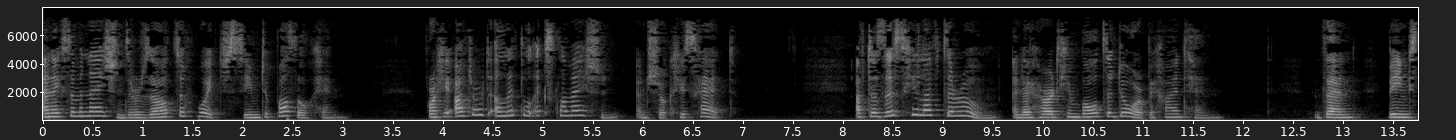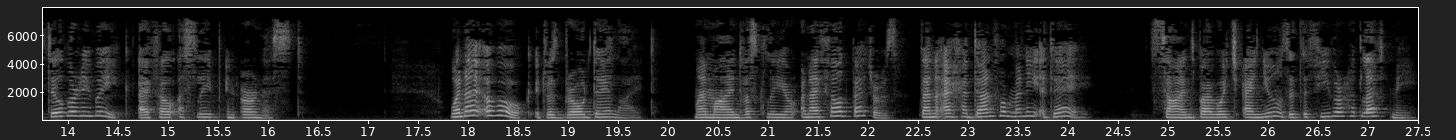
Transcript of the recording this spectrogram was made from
an examination the results of which seemed to puzzle him, for he uttered a little exclamation and shook his head. After this he left the room, and I heard him bolt the door behind him. Then, being still very weak, I fell asleep in earnest. When I awoke it was broad daylight. My mind was clear and I felt better than I had done for many a day, signs by which I knew that the fever had left me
